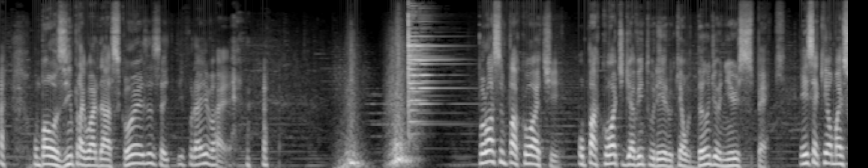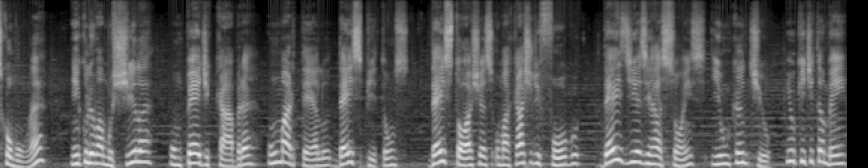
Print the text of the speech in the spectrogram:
um baúzinho para guardar as coisas e por aí vai. Próximo pacote, o pacote de aventureiro, que é o Dungeoneer Spec. Esse aqui é o mais comum, né? Inclui uma mochila, um pé de cabra, um martelo, 10 pitons, 10 tochas, uma caixa de fogo, 10 dias de rações e um cantil. E o kit também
